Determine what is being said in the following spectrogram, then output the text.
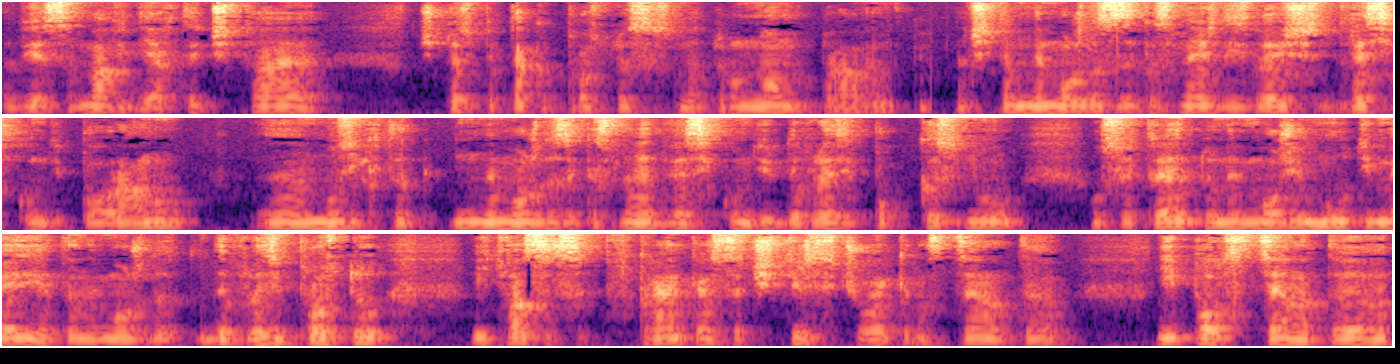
вие сама видяхте, че това е че този спектакъл просто е с метроном правен. Значи там не може да се закъснеш да излезеш две секунди по-рано, е, музиката не може да закъснее две секунди да влезе по-късно, осветлението не може, мултимедията не може да, да влезе. Просто и това са, в крайна края са 40 човека на сцената и под сцената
